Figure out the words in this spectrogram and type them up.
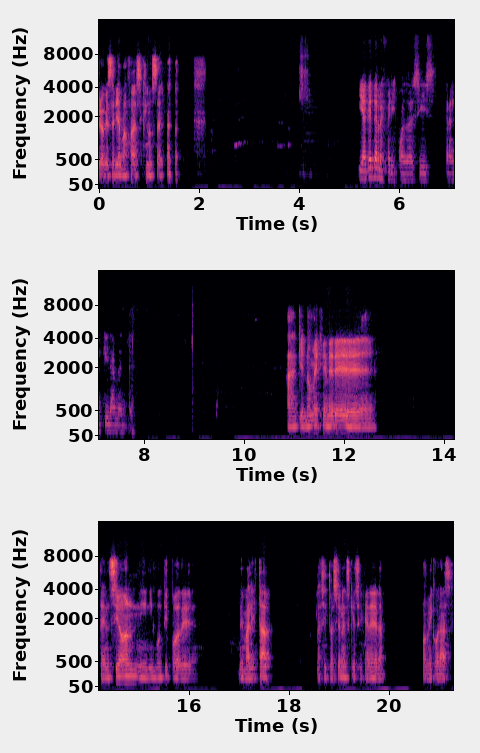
creo que sería más fácil, no sé. ¿Y a qué te referís cuando decís tranquilamente? A que no me genere tensión ni ningún tipo de, de malestar las situaciones que se generan por mi corazón.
